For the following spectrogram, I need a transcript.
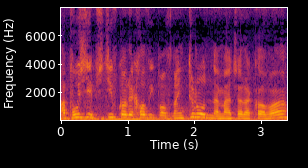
a później przeciwko Lechowi Poznań. Trudne mecze Rakowa.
